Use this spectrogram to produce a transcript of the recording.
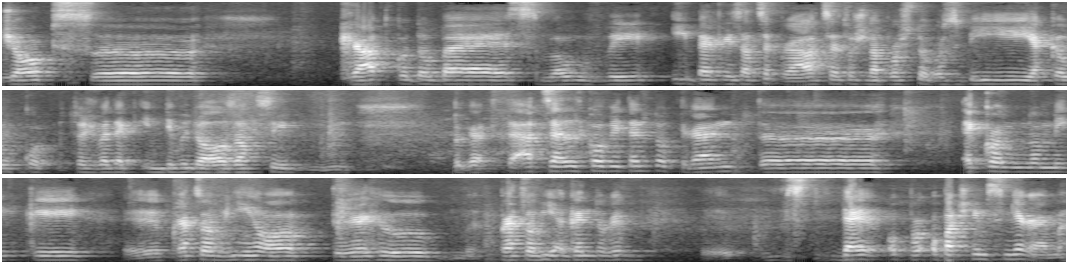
jobs, krátkodobé smlouvy, iberizace práce, což naprosto rozbíjí, což vede k individualizaci a celkově tento trend ekonomiky, eh, pracovního trhu, pracovní agentury eh, jde opačným směrem.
